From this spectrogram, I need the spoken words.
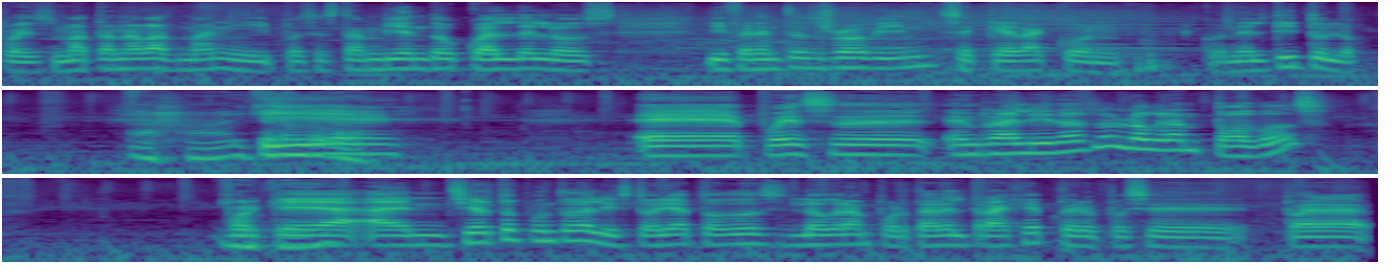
pues matan a Batman y pues están viendo cuál de los diferentes Robin se queda con, con el título. Ajá, ¿y quién? Eh, pues eh, en realidad lo logran todos. Porque en cierto punto de la historia todos logran portar el traje, pero pues eh, para,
